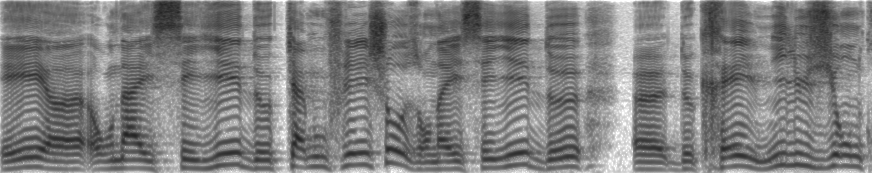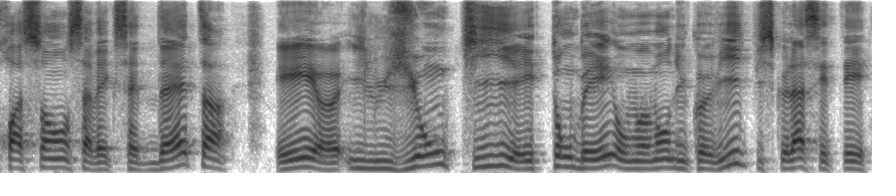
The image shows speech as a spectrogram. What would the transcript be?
Et on a essayé de camoufler les choses. On a essayé de euh, de créer une illusion de croissance avec cette dette et euh, illusion qui est tombée au moment du Covid, puisque là, c'était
